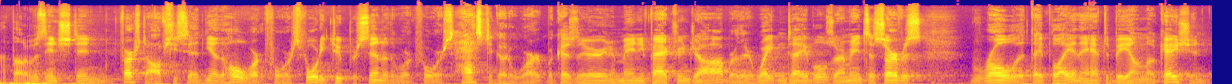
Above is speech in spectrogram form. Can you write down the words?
I thought it was interesting. First off, she said, you know, the whole workforce, 42% of the workforce has to go to work because they're in a manufacturing job or they're waiting tables, or I mean, it's a service role that they play and they have to be on location.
